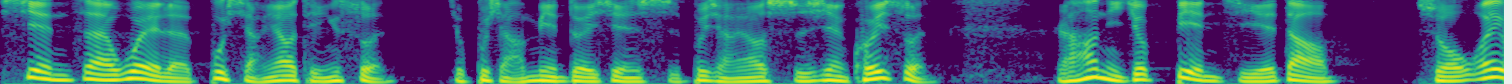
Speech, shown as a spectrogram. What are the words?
现在为了不想要停损，就不想要面对现实，不想要实现亏损，然后你就变节到。说，喂，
